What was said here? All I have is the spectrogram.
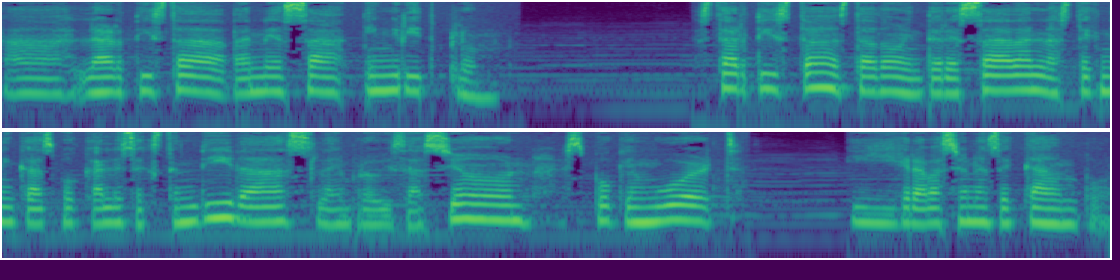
a la artista danesa Ingrid Plum. Esta artista ha estado interesada en las técnicas vocales extendidas, la improvisación, spoken word y grabaciones de campo,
